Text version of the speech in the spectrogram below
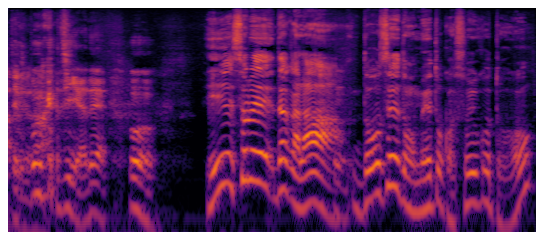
ってる文化人やね。うん。えー、それだから同姓同名とかそういうこと？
